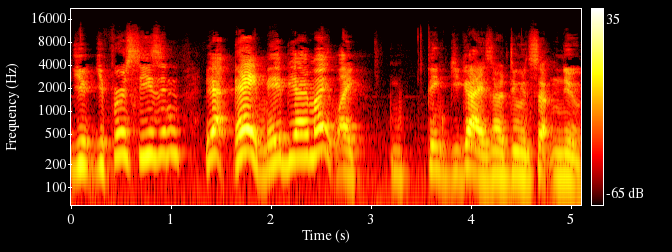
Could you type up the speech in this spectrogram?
your, your first season, yeah, hey, maybe I might like think you guys are doing something new.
